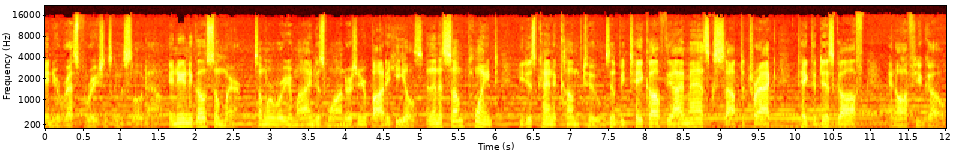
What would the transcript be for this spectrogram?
and your respiration's going to slow down. And you're going to go somewhere, somewhere where your mind just wanders and your body heals. And then at some point, you just kind of come to. Simply take off the eye mask, stop the track, take the disc off, and off you go.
